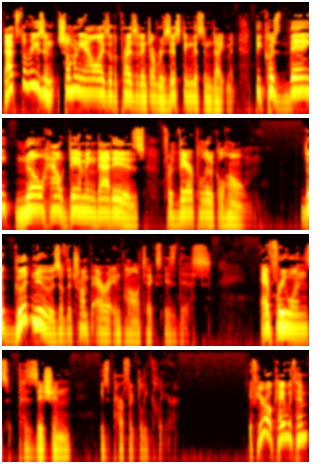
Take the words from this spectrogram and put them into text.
That's the reason so many allies of the president are resisting this indictment, because they know how damning that is for their political home. The good news of the Trump era in politics is this everyone's position is perfectly clear. If you're okay with him,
